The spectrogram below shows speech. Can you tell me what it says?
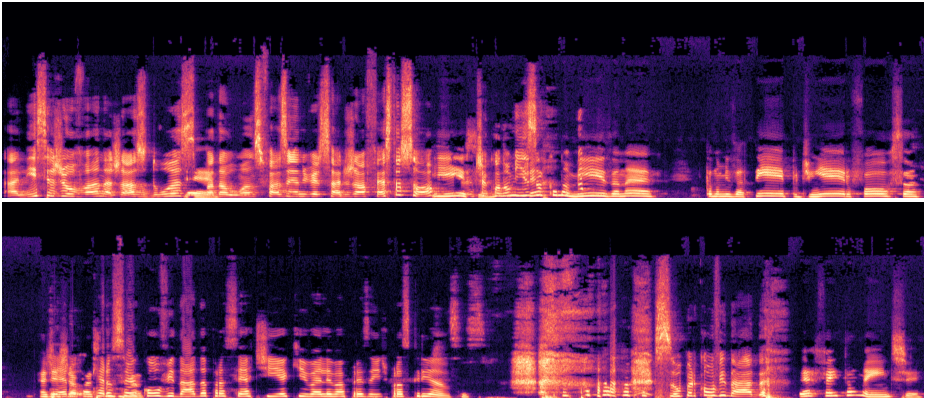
Alice e a Giovana, já as duas é. padawans fazem aniversário já, festa só. Isso. A gente economiza. Você economiza, né? Economiza tempo, dinheiro, força. A gente quero, já quero ser convidada para ser a tia que vai levar presente para as crianças. Super convidada. Perfeitamente.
